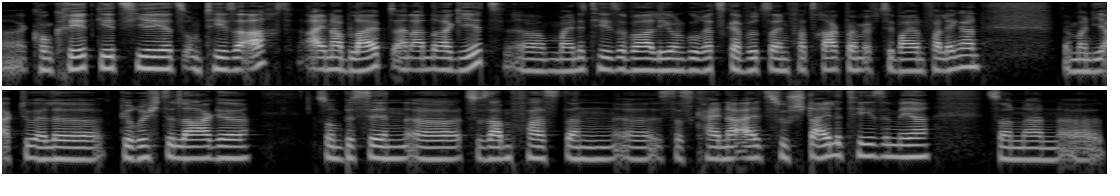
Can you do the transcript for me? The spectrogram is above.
Äh, konkret geht es hier jetzt um These 8. Einer bleibt, ein anderer geht. Äh, meine These war, Leon Goretzka wird seinen Vertrag beim FC Bayern verlängern. Wenn man die aktuelle Gerüchtelage so ein bisschen äh, zusammenfasst, dann äh, ist das keine allzu steile These mehr, sondern äh,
